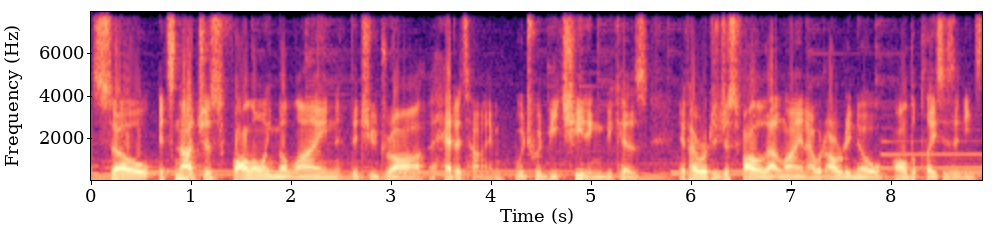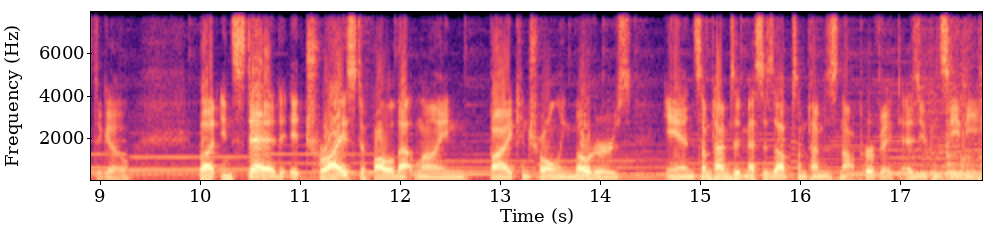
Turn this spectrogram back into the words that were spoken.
So it's not just following the line that you draw ahead of time, which would be cheating because if I were to just follow that line, I would already know all the places it needs to go. But instead, it tries to follow that line by controlling motors, and sometimes it messes up, sometimes it's not perfect. As you can see, the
